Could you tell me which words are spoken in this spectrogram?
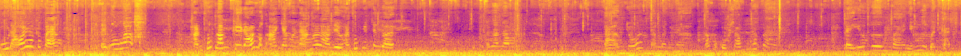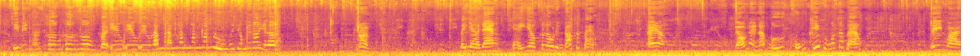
Cú đói đó các bạn. Thiệt luôn á. Hạnh phúc lắm. Khi đói mà ai cho mình ăn đó là điều hạnh phúc nhất trên đời. Cho nên là tạ ơn Chúa cho mình à, có một cuộc sống rất là đầy yêu thương và những người bên cạnh. Chỉ biết nói thương thương thương và yêu yêu yêu lắm lắm lắm lắm lắm luôn thôi chứ không biết nói gì hơn. Rồi. Bây giờ đang chạy vô cái lô đường đó các bạn. Đây nè. Chỗ này nó bự khủng khiếp luôn á các bạn đi ngoài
